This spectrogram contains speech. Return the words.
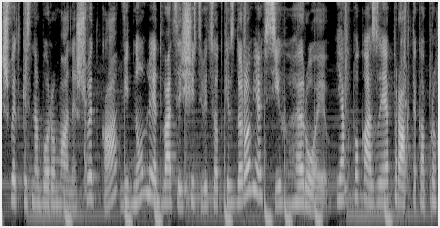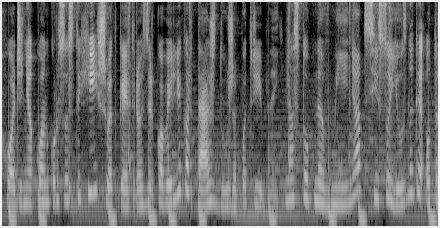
швидкість набору мани швидка, відновлює 26% здоров'я всіх героїв. Як показує практика проходження конкурсу стихій, швидкий трьохзірковий лікар теж дуже потрібний. Наступне вміння: всі союзники отримують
